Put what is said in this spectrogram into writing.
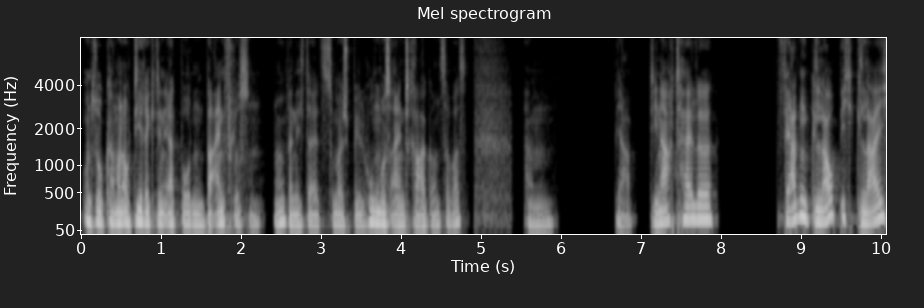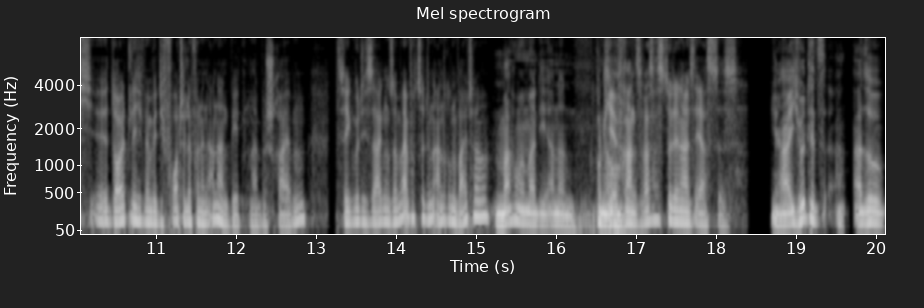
Und so kann man auch direkt den Erdboden beeinflussen, ne? wenn ich da jetzt zum Beispiel Humus eintrage und sowas. Ähm, ja, die Nachteile werden, glaube ich, gleich äh, deutlich, wenn wir die Vorteile von den anderen Beeten mal beschreiben. Deswegen würde ich sagen, sollen wir einfach zu den anderen weiter? Machen wir mal die anderen. Genau. Okay, Franz, was hast du denn als erstes? Ja, ich würde jetzt, also,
